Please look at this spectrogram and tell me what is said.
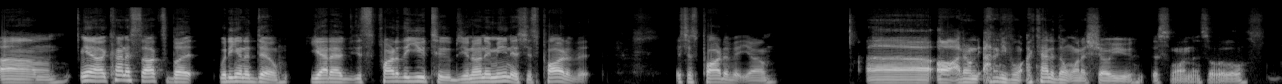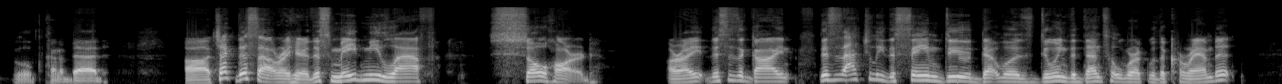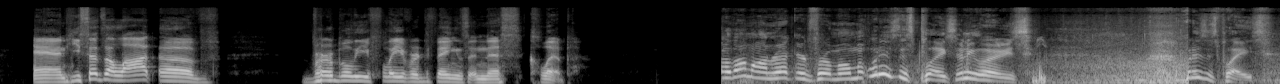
Um, you know, it kind of sucks, but what are you gonna do? You gotta. It's part of the YouTubes. You know what I mean? It's just part of it. It's just part of it, yo. Uh oh, I don't. I don't even. I kind of don't want to show you this one. It's a little a little kind of bad. Uh, check this out right here. This made me laugh so hard. All right, this is a guy. This is actually the same dude that was doing the dental work with the karambit, and he says a lot of verbally flavored things in this clip. Well, I'm on record for a moment. What is this place, anyways? What is this place?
